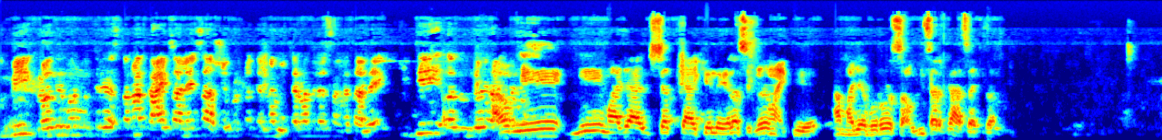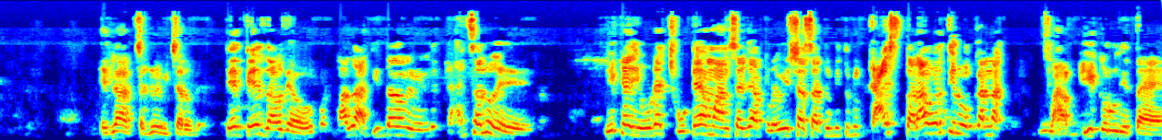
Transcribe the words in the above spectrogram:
तुम्ही गृहनिर्माण मंत्री असताना काय चालायचं असे प्रश्न त्यांना विचारण्यात सांगत आले? किती दुर्दैवी अहो, मी मी माझ्या आयुष्यात काय केलं याला सगळं माहिती आहे. हा माझ्या बरोबर सावलीसारखा असायचा. याला सगळं विचार ते ते जाऊ द्या हो पण माझं अजित काय चालू आहे? एका एवढ्या छोट्या माणसाच्या प्रवेशासाठी तुम्ही तुम्ही काय स्तरावरती लोकांना हे करू देताय?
